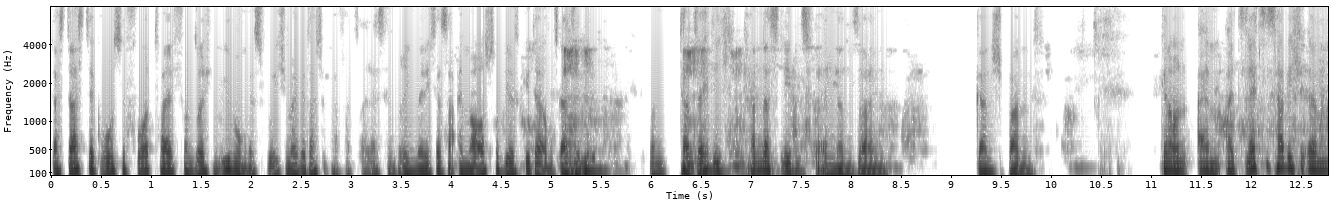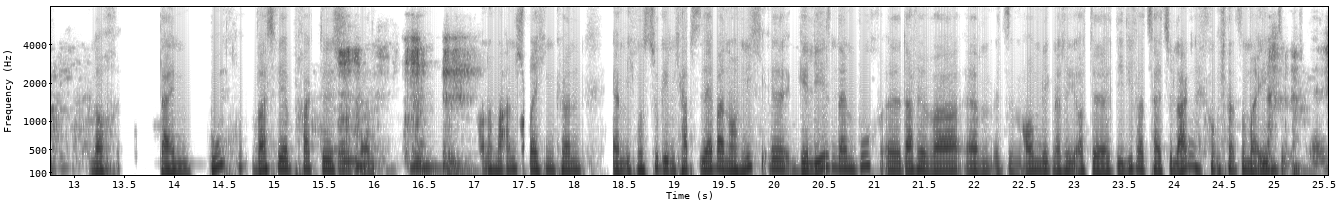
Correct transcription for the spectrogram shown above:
dass das der große Vorteil von solchen Übungen ist, wo ich immer gedacht habe, was soll das denn bringen, wenn ich das einmal ausprobiere? Es geht ja ums ganze Leben. Und tatsächlich kann das lebensverändernd sein. Ganz spannend. Genau, und ähm, als letztes habe ich ähm, noch dein Buch, was wir praktisch ähm, auch nochmal ansprechen können. Ähm, ich muss zugeben, ich habe es selber noch nicht äh, gelesen, dein Buch. Äh, dafür war ähm, jetzt im Augenblick natürlich auch der, die Lieferzeit zu lang, um das nochmal eben zu bestellen.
